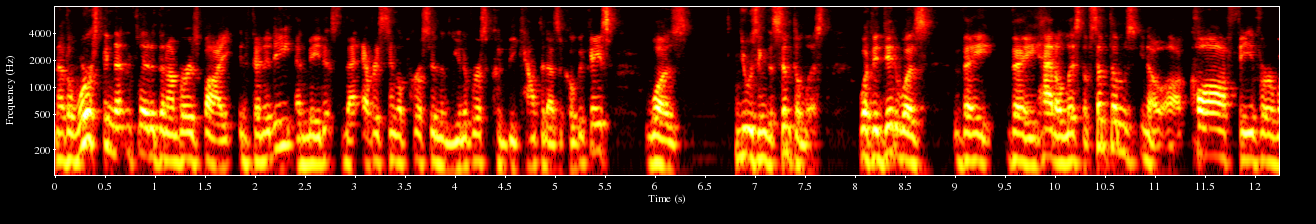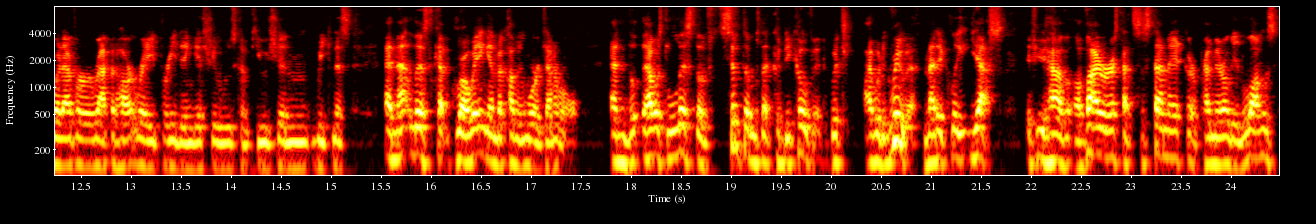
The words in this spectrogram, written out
Now, the worst thing that inflated the numbers by infinity and made it so that every single person in the universe could be counted as a COVID case was using the symptom list. What they did was they they had a list of symptoms, you know, uh, cough, fever, whatever, rapid heart rate, breathing issues, confusion, weakness, and that list kept growing and becoming more general. And th- that was the list of symptoms that could be COVID, which I would agree with. Medically, yes, if you have a virus that's systemic or primarily in the lungs,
